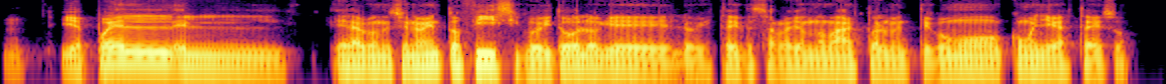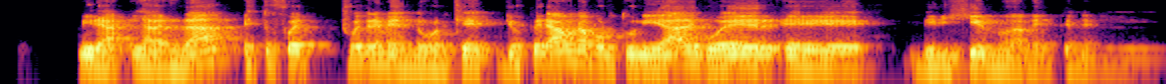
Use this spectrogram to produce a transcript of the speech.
Mm. Y después el, el- el acondicionamiento físico y todo lo que, lo que estáis desarrollando más actualmente, ¿cómo, cómo llegaste a eso? Mira, la verdad, esto fue, fue tremendo, porque yo esperaba una oportunidad de poder eh, dirigir nuevamente en el,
